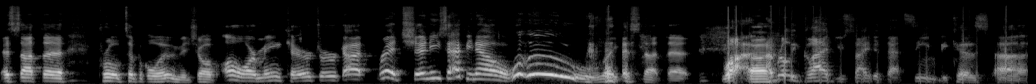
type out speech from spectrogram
it's not the prototypical image of oh our main character got rich and he's happy now, woohoo! Like it's not that. well, uh, I'm really glad you cited that scene because uh,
